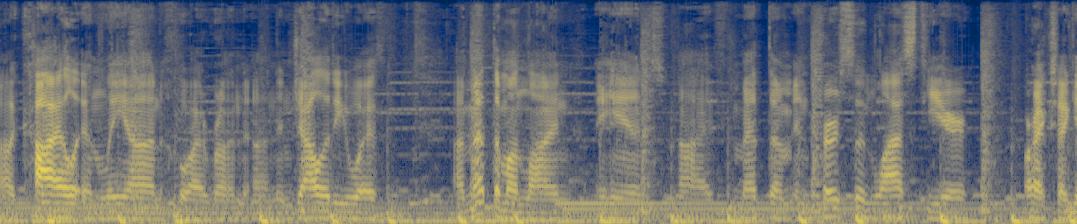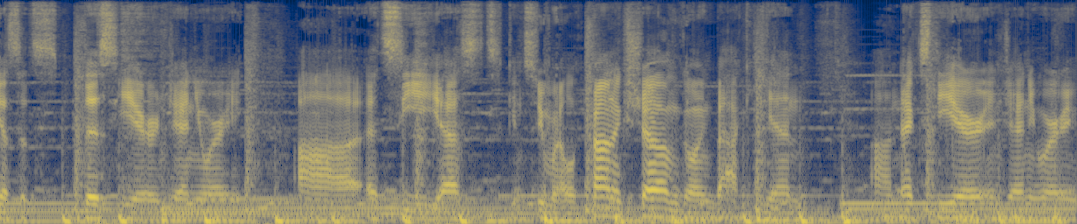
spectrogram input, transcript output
uh, Kyle and Leon, who I run uh, Ninjality with, I met them online and I've met them in person last year, or actually, I guess it's this year in January uh, at CES. It's a Consumer Electronics Show. I'm going back again uh, next year in January,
